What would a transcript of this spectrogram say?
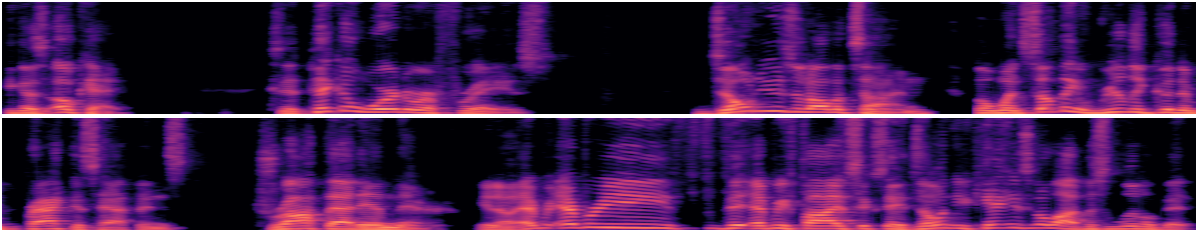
He goes, okay. He said, pick a word or a phrase. Don't use it all the time, but when something really good in practice happens, drop that in there. You know, every every every five, six days. Don't you can't use it a lot, just a little bit.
